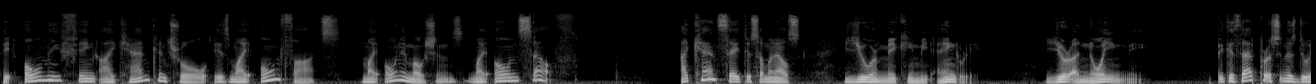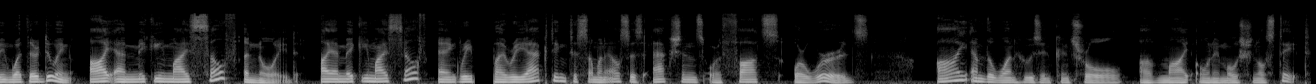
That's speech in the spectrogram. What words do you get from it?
The only thing I can control is my own thoughts, my own emotions, my own self. I can't say to someone else, You're making me angry. You're annoying me because that person is doing what they're doing. I am making myself annoyed. I am making myself angry by reacting to someone else's actions or thoughts or words. I am the one who's in control of my own emotional state.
